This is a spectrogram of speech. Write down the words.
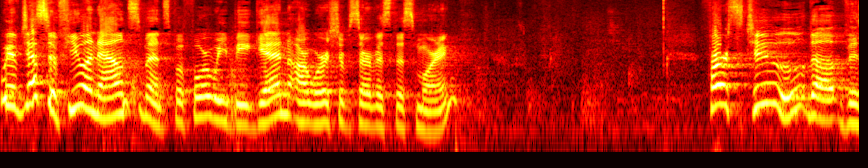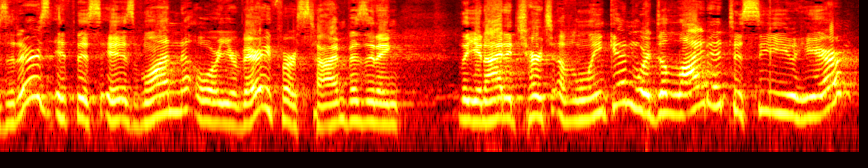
We have just a few announcements before we begin our worship service this morning. First, to the visitors, if this is one or your very first time visiting the United Church of Lincoln, we're delighted to see you here.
